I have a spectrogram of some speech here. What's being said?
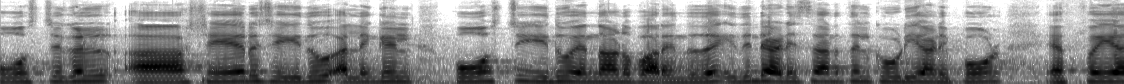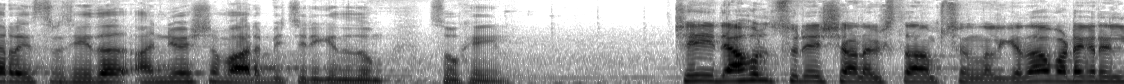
പോസ്റ്റുകൾ ഷെയർ ചെയ്തു അല്ലെങ്കിൽ പോസ്റ്റ് ചെയ്തു എന്നാണ് പറയുന്നത്. ഇതിന്റെ അടിസ്ഥാനത്തിൽ കൂടിയാണ് ഇപ്പോൾ എഫ്ഐആർ രജിസ്റ്റർ ചെയ്ത് അന്വേഷണം ആരംഭിച്ചിരിക്കുന്നതും. സുഹൈൽ. ശരി രാഹുൽ സുരേഷാണ് വിശദാംശങ്ങൾ നൽകിയത്. വടകരയിൽ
